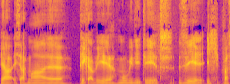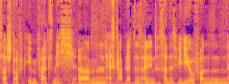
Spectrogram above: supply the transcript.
ja, ich sag mal, Pkw-Mobilität sehe ich Wasserstoff ebenfalls nicht. Ähm, es gab letztens ein interessantes Video von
